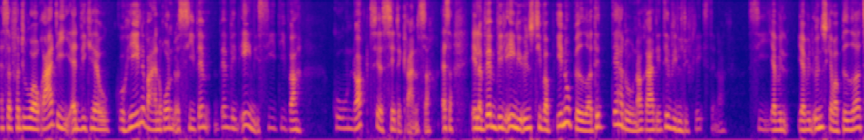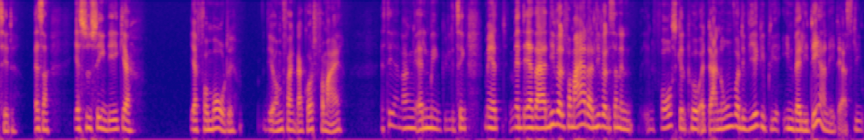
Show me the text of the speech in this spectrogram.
Altså, for du har jo ret i, at vi kan jo gå hele vejen rundt og sige, hvem, hvem vil egentlig sige, at de var gode nok til at sætte grænser? Altså, eller hvem vil egentlig ønske, de var endnu bedre? Det, det har du jo nok ret i, det ville de fleste nok sige. Jeg vil, jeg vil ønske, jeg var bedre til det. Altså, jeg synes egentlig ikke, jeg, jeg formår det, det omfang, der er godt for mig. Altså, det er nok en almindelig ting. Men, jeg, men ja, der er alligevel, for mig er der alligevel sådan en, en forskel på, at der er nogen, hvor det virkelig bliver invaliderende i deres liv.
